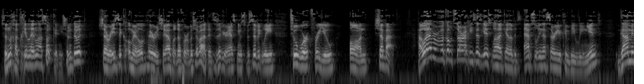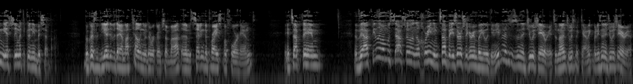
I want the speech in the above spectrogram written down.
So you shouldn't do it. It's as if you're asking specifically to work for you on Shabbat. However, he says, yesh l'hakel. if it's absolutely necessary, you can be lenient. Because at the end of the day, I'm not telling him to work on Shabbat, and I'm setting the price beforehand. It's up to him. Even if is in a Jewish area, it's a non-Jewish mechanic, but he's in a Jewish area.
